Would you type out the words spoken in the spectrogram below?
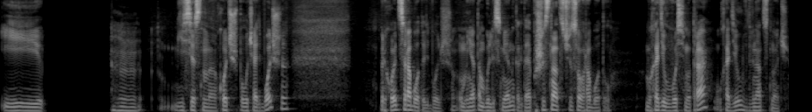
И, естественно, хочешь получать больше, приходится работать больше. У меня там были смены, когда я по 16 часов работал. Выходил в 8 утра, уходил в 12 ночи.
